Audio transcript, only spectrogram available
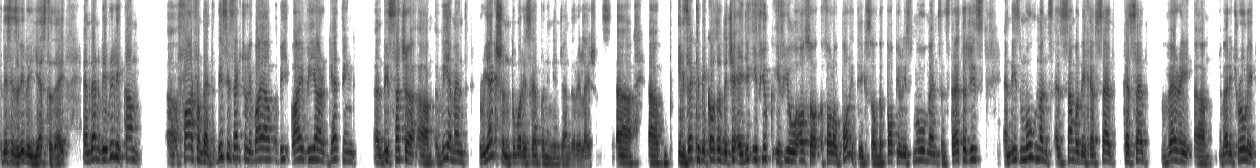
this is really yesterday, and then we really come uh, far from that. This is actually why we why we are getting uh, this such a uh, vehement reaction to what is happening in gender relations. Uh, uh, exactly because of the change if you if you also follow politics of the populist movements and strategies and these movements as somebody has said has said very um, very truly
